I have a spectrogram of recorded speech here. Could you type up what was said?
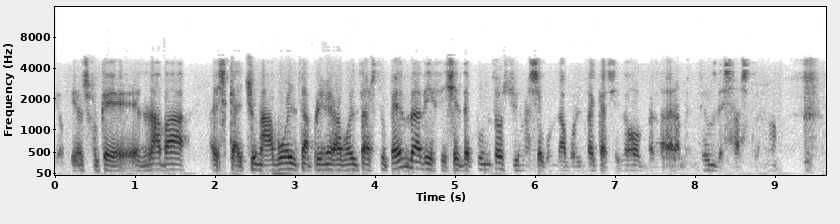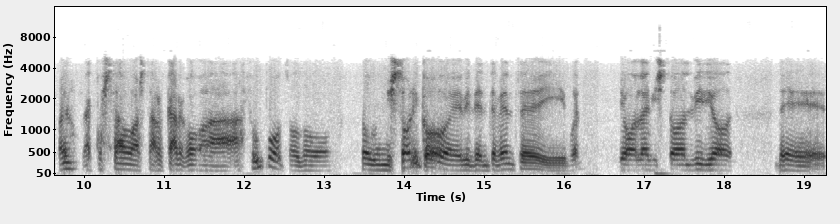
yo pienso que el Nava es que ha hecho una vuelta, primera vuelta estupenda, 17 puntos y una segunda vuelta que ha sido verdaderamente un desastre. ¿no? Bueno, le ha costado hasta el cargo a, a Zupo todo, todo un histórico, evidentemente, y bueno, yo le he visto el vídeo de,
